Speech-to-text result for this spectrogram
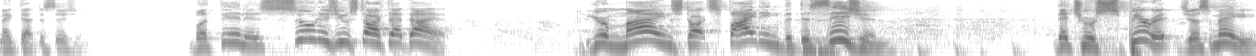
make that decision. But then, as soon as you start that diet, your mind starts fighting the decision that your spirit just made.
